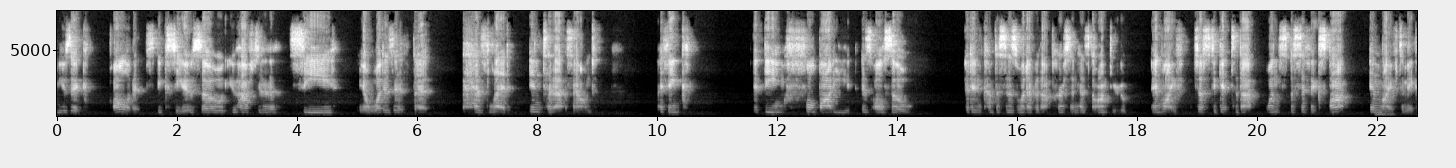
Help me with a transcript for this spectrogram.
music, all of it speaks to you. So you have to see, you know, what is it that has led into that sound. I think it being full body is also, it encompasses whatever that person has gone through in life just to get to that one specific spot in life to make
